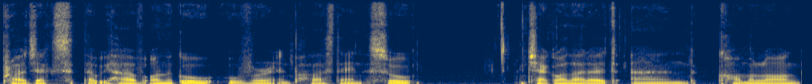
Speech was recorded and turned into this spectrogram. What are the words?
projects that we have on the go over in Palestine. So check all that out and come along.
